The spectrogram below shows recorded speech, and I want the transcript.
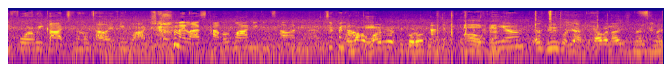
before we got to the hotel. If you watch my last Cabo vlog, you can tell I'm in a different I have a water and corote. at oh, the beginning Oh, of the video. That's beautiful, yeah. Have a nice, nice, nice.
